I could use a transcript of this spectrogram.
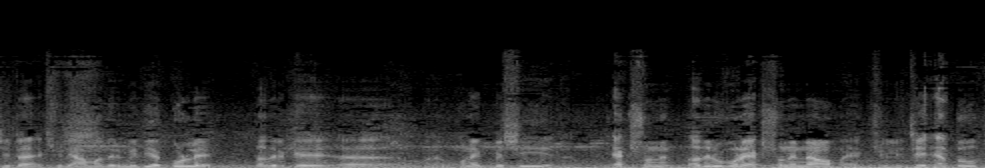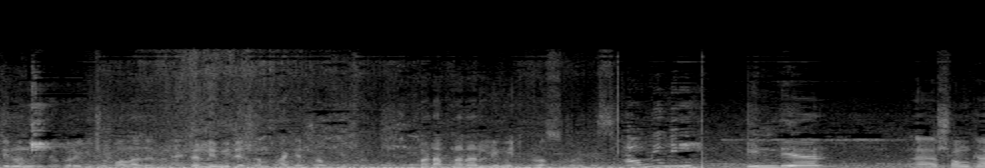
যেটা অ্যাকচুয়ালি আমাদের মিডিয়া করলে তাদেরকে মানে অনেক বেশি অ্যাকশনে তাদের উপর অ্যাকশনে নেওয়া হয় অ্যাকচুয়ালি যে এত অতিরঞ্জিত করে কিছু বলা যাবে না। একটা লিমিটেশন থাকে সবকিছু বাট আপনারা লিমিট ক্রস করে গেছেন। ইন্ডিয়ার সংখ্যা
